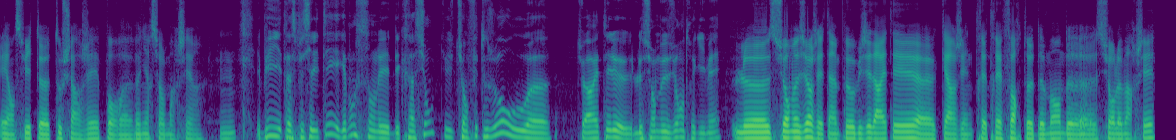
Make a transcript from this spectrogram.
et ensuite euh, tout charger pour euh, venir sur le marché. ouais. Et puis ta spécialité également, ce sont les, créations. Tu, tu en fais toujours ou euh, tu as arrêté le, le sur-mesure entre guillemets? Le sur-mesure, j'ai été un peu obligé d'arrêter euh, car j'ai une très très forte demande euh, sur le marché.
